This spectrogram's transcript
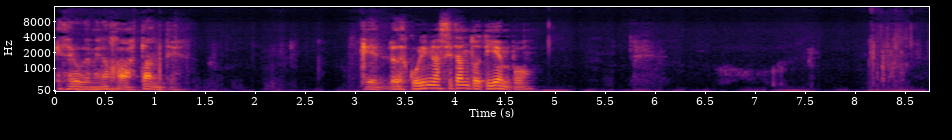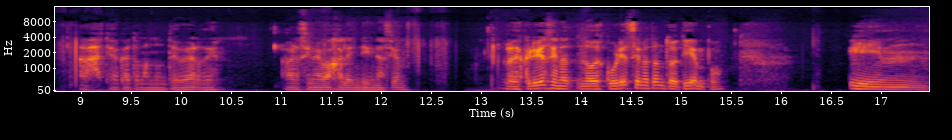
es algo que me enoja bastante. Que lo descubrí no hace tanto tiempo, Ah, estoy acá tomando un té verde. A ver si me baja la indignación. Lo descubrí hace no, lo descubrí hace no tanto tiempo. Y mm,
